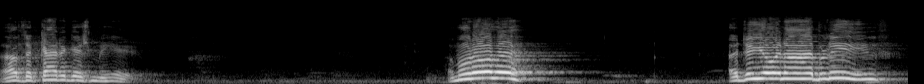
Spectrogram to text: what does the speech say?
of the Catechism here? Moreover, uh, do you and I believe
